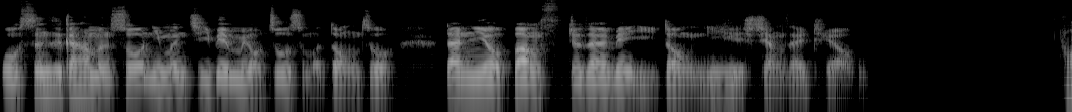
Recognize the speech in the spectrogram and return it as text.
我甚至跟他们说，你们即便没有做什么动作，但你有 bounce 就在那边移动，你也像在跳舞。哦、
